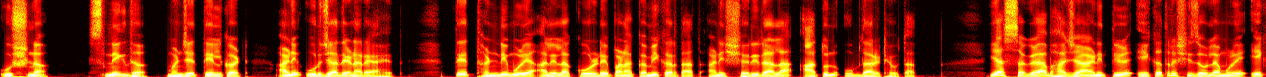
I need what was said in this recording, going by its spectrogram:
उष्ण स्निग्ध म्हणजे तेलकट आणि ऊर्जा देणारे आहेत. ते थंडीमुळे आलेला कोरडेपणा कमी करतात आणि शरीराला आतून उबदार ठेवतात. या सगळ्या भाज्या आणि तीळ एकत्र शिजवल्यामुळे एक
